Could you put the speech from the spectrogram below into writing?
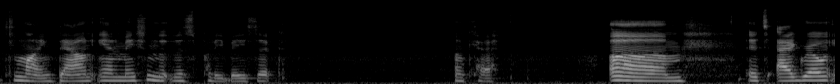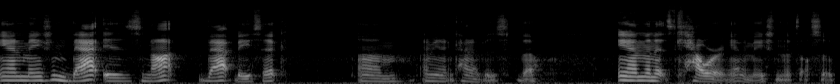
It's lying down animation. This is pretty basic. Okay. Um, its aggro animation. That is not that basic. Um, I mean, it kind of is, though. And then its cower animation. That's also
